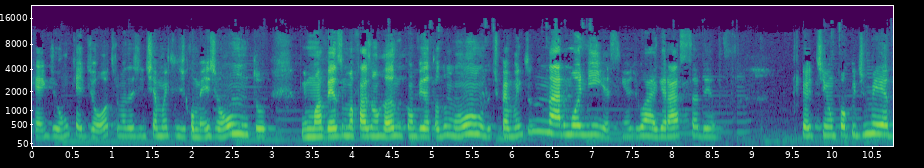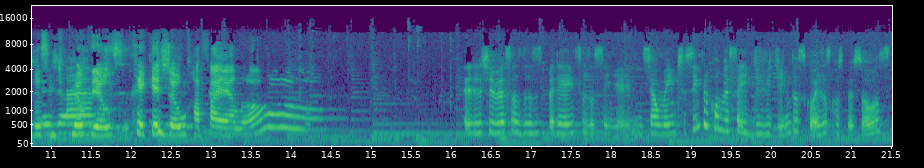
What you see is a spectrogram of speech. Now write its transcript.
que é de um, que é de outro, mas a gente é muito de comer junto. E uma vez uma faz um rango, convida todo mundo. Tipo, é muito na harmonia, assim. Eu digo, ai, graças a Deus que eu tinha um pouco de medo, assim, Exato. tipo, meu Deus, requeijão, Rafaela. Oh! Eu já tive essas duas experiências, assim. Inicialmente, sempre comecei dividindo as coisas com as pessoas.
